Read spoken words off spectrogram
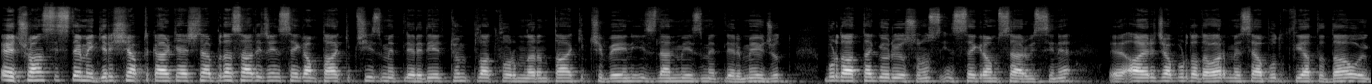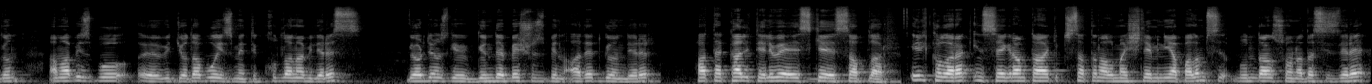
Evet şu an sisteme giriş yaptık arkadaşlar. Burada sadece Instagram takipçi hizmetleri değil tüm platformların takipçi, beğeni, izlenme hizmetleri mevcut. Burada hatta görüyorsunuz Instagram servisini. Ee, ayrıca burada da var. Mesela bu fiyatı daha uygun. Ama biz bu e, videoda bu hizmeti kullanabiliriz. Gördüğünüz gibi günde 500 bin adet gönderir. Hatta kaliteli ve eski hesaplar. İlk olarak Instagram takipçi satın alma işlemini yapalım. Bundan sonra da sizlere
